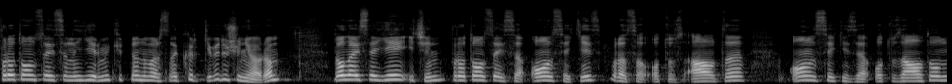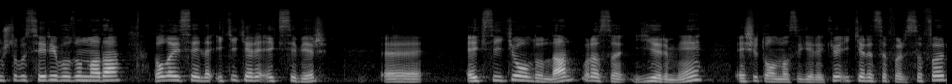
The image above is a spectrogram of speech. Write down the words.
proton sayısını 20, kütle numarasını 40 gibi düşünüyorum. Dolayısıyla Y için proton sayısı 18, burası 36. 18'e 36 olmuştu bu seri bozulmada. Dolayısıyla 2 kere eksi 1, e, eksi 2 olduğundan burası 20 eşit olması gerekiyor. 2 kere 0 0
